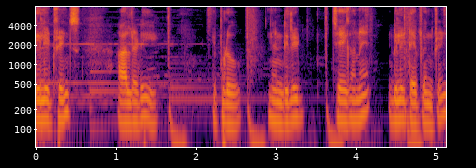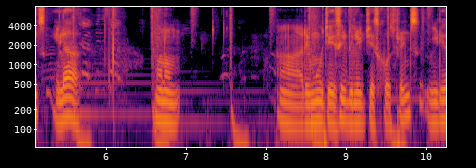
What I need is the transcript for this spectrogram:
Delete friends. Already ఇప్పుడు నేను డిలీట్ చేయగానే డిలీట్ అయిపోయింది ఫ్రెండ్స్. ఇలా మనం రిమూవ్ చేసి డిలీట్ చేసుకోవచ్చు ఫ్రెండ్స్. వీడియో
